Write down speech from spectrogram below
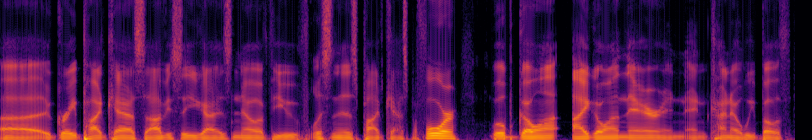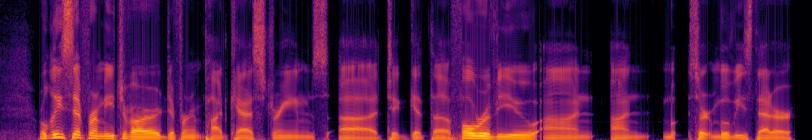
Uh, great podcast. Obviously, you guys know if you've listened to this podcast before. We'll go on. I go on there and and kind of we both release it from each of our different podcast streams uh, to get the full review on on m- certain movies that are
